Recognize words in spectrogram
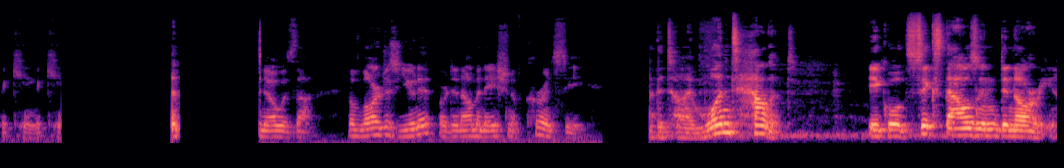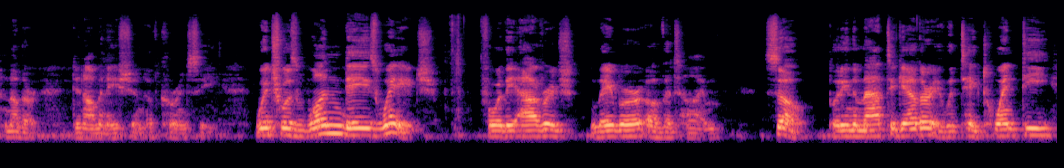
the king. The king. Know, was the, the largest unit or denomination of currency at the time. One talent equaled 6,000 denarii, another denomination of currency, which was one day's wage for the average laborer of the time. So, putting the math together, it would take 20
